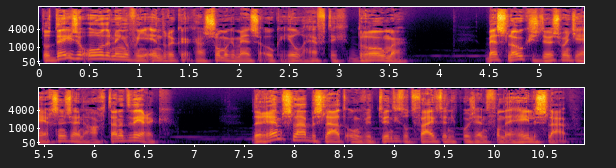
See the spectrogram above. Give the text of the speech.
Door deze ordeningen van je indrukken gaan sommige mensen ook heel heftig dromen. Best logisch dus, want je hersenen zijn hard aan het werk. De remslaap beslaat ongeveer 20 tot 25 procent van de hele slaap.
